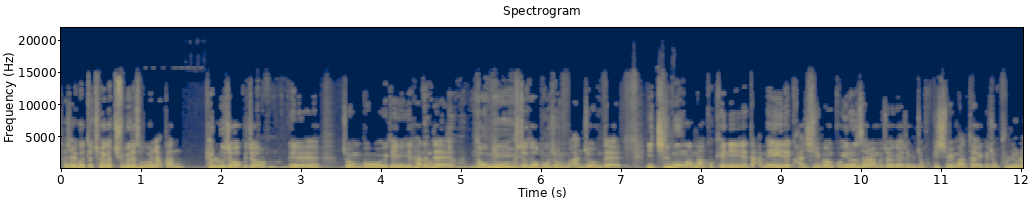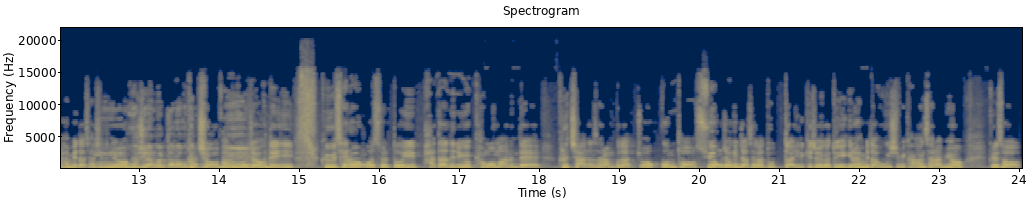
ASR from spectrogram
사실 이것도 저희가 주변에서 보면 약간 별로죠, 그죠? 예, 좀 뭐 이렇게 얘기를 하는데 너무. 너무 네. 그죠, 너무 좀 안 좋은데 이 질문만 많고 괜히 이제 남의 일에 관심이 많고 이런 사람을 저희가 좀 이제 호기심이 많다 이렇게 좀 분류를 합니다, 사실은요. 음, 오지랖 넓다라고 그렇죠. 하죠. 바로 네. 그거죠. 근데 이 그 새로운 것을 또 이 받아들이고 경험하는데 그렇지 않은 사람보다 조금 더 수용적인 자세가 높다 이렇게 저희가 또 얘기를 합니다. 호기심이 강한 사람이요. 그래서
